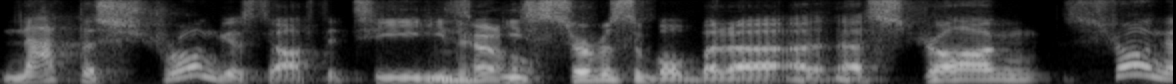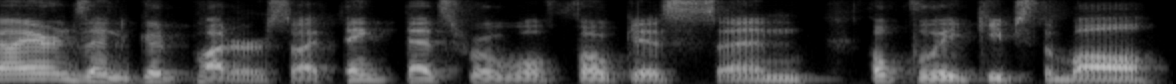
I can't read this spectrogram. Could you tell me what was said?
not the strongest off the tee. He's No. he's serviceable, but a, a, a strong strong irons and good putter. So I think that's where we'll focus and hopefully keeps the ball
